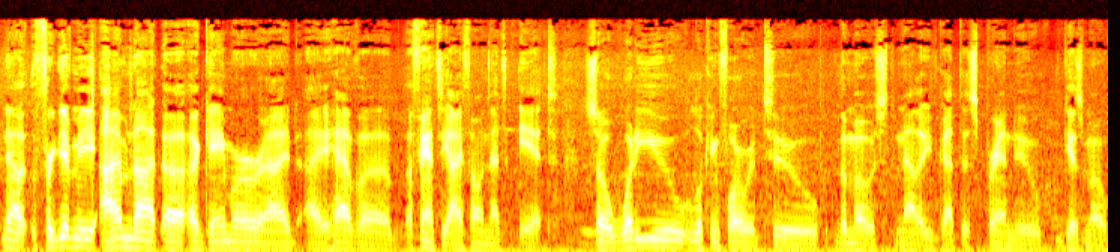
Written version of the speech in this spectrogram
Now, forgive me, I'm not a, a gamer. I, I have a, a fancy iPhone, that's it. So, what are you looking forward to the most now that you've got this brand new gizmo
